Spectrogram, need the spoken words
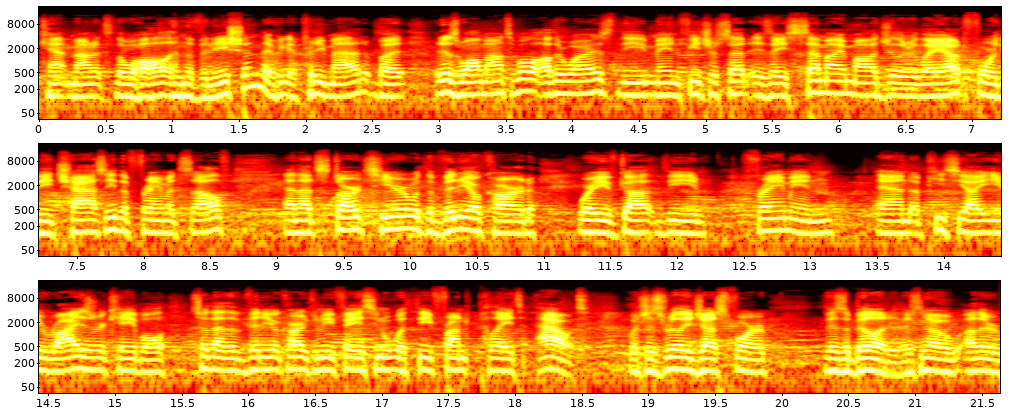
can't mount it to the wall in the venetian. They would get pretty mad but it is wall mountable. Otherwise the main feature set is a semi-modular layout for the chassis the frame itself. And that starts here with the video card where you've got the framing and a PCIe riser cable so that the video card can be facing with the front plate out, which is really just for visibility. There's no other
